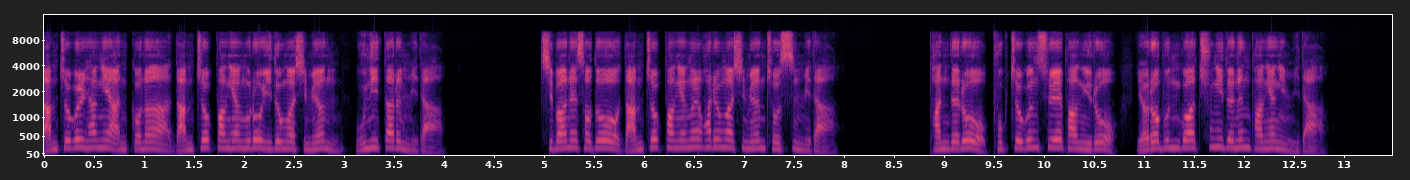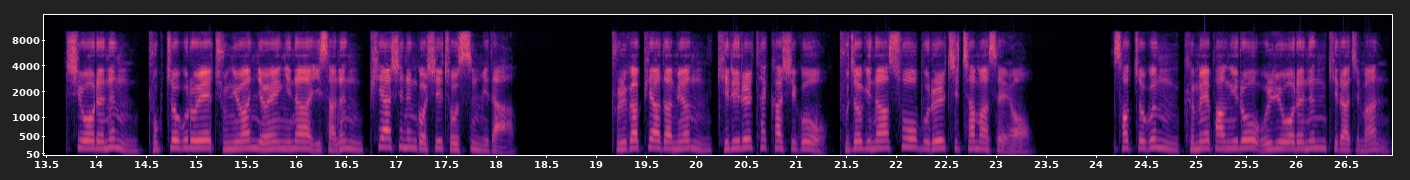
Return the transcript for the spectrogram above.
남쪽을 향해 앉거나 남쪽 방향으로 이동하시면 운이 따릅니다. 집안에서도 남쪽 방향을 활용하시면 좋습니다. 반대로 북쪽은 수의 방위로 여러분과 충이 되는 방향입니다. 10월에는 북쪽으로의 중요한 여행이나 이사는 피하시는 것이 좋습니다. 불가피하다면 길이를 택하시고 부적이나 수호부를 지참하세요. 서쪽은 금의 방위로 올 6월에는 길하지만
